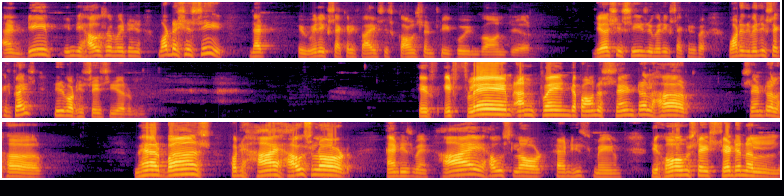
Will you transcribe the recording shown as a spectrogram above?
and deep in the house of meditation, what does she see? That a Vedic sacrifice is constantly going on there. There she sees a Vedic sacrifice. What is the Vedic sacrifice? This is what he says here. If it flamed unquenched upon the central hearth, central hearth, where burns for the high house lord and his maid, high house lord and his maid, the home homestead sentinel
